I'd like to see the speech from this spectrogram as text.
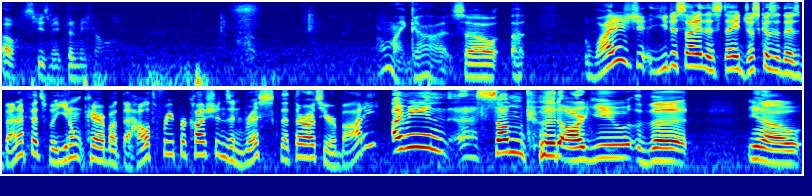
Oh, excuse me, been me fell. Oh my God. So, uh, why did you you decided to stay just because of those benefits, but you don't care about the health repercussions and risks that there are to your body? I mean, uh, some could argue that you know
